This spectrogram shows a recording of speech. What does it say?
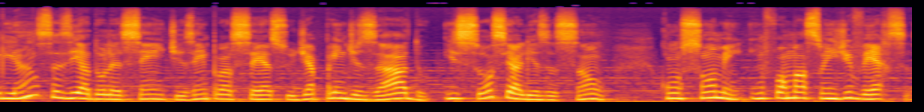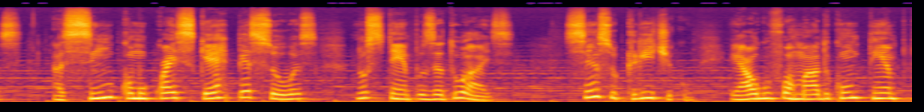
crianças e adolescentes em processo de aprendizado e socialização consomem informações diversas, assim como quaisquer pessoas nos tempos atuais. Senso crítico é algo formado com o tempo,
